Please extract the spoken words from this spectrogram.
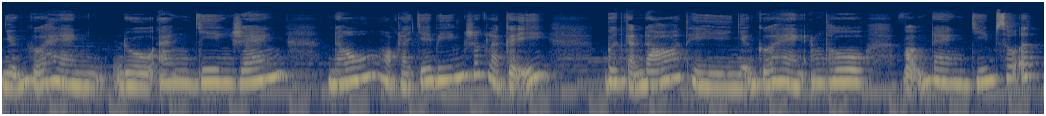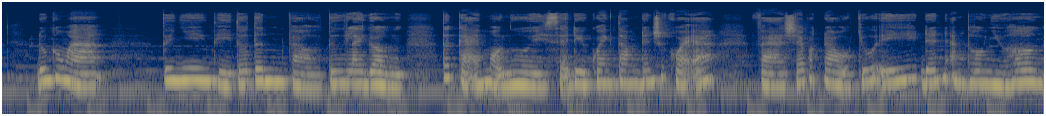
những cửa hàng đồ ăn chiên rán, nấu hoặc là chế biến rất là kỹ bên cạnh đó thì những cửa hàng ăn thô vẫn đang chiếm số ít, đúng không ạ à? Tuy nhiên thì tôi tin vào tương lai gần, tất cả mọi người sẽ đều quan tâm đến sức khỏe và sẽ bắt đầu chú ý đến ăn thô nhiều hơn.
